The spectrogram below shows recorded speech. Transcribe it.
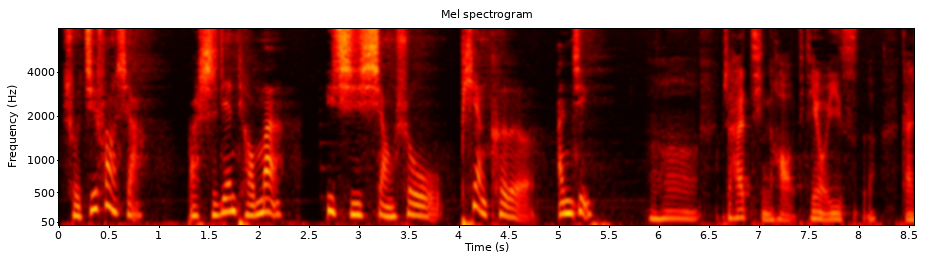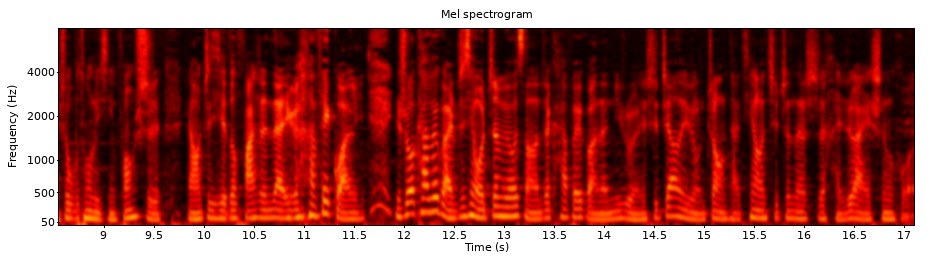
手机放下，把时间调慢，一起享受片刻的安静。啊，这还挺好，挺有意思的，感受不同旅行方式。然后这些都发生在一个咖啡馆里。你说咖啡馆之前，我真没有想到这咖啡馆的女主人是这样的一种状态，听上去真的是很热爱生活。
